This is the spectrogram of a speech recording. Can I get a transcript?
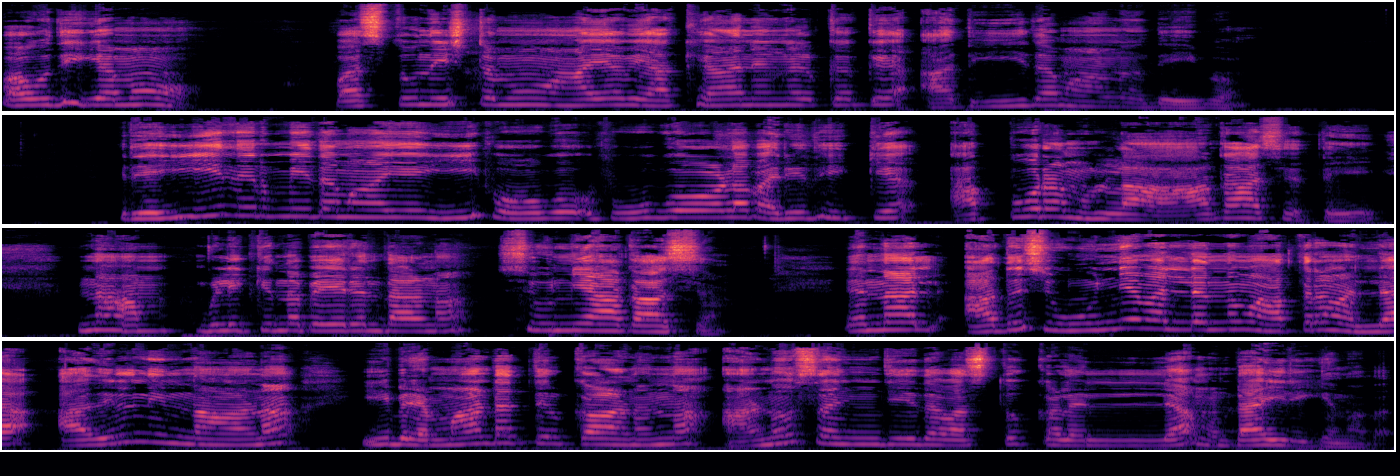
ഭൗതികമോ വസ്തുനിഷ്ഠമോ ആയ വ്യാഖ്യാനങ്ങൾക്കൊക്കെ അതീതമാണ് ദൈവം. രയി നിർമ്മിതമായ ഈ ഭൂഗോ ഭൂഗോള പരിധിക്ക് അപ്പുറമുള്ള ആകാശത്തെ നാം വിളിക്കുന്ന പേരെന്താണ്? ശൂന്യാകാശം. എന്നാൽ അത് ശൂന്യമല്ലെന്ന് മാത്രമല്ല അതിൽ നിന്നാണ് ഈ ബ്രഹ്മാണ്ടത്തിൽ കാണുന്ന അണുസഞ്ചിത വസ്തുക്കളെല്ലാം ഉണ്ടായിരിക്കുന്നത്.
